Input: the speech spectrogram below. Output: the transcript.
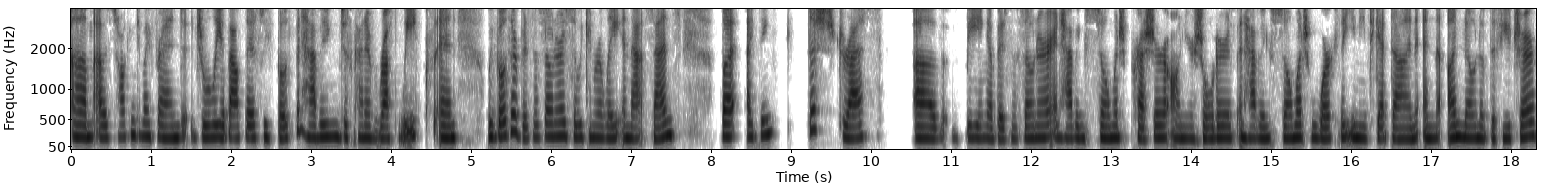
Um, I was talking to my friend Julie about this. We've both been having just kind of rough weeks, and we both are business owners, so we can relate in that sense. But I think the stress of being a business owner and having so much pressure on your shoulders and having so much work that you need to get done and the unknown of the future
